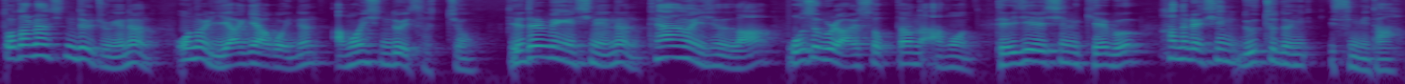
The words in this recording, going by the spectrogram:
또 다른 신들 중에는 오늘 이야기하고 있는 아몬 신도 있었죠. 8명의 신에는 태양의 신 라, 모습을 알 수 없던 아몬, 대지의 신 게브, 하늘의 신 누트 등이 있습니다.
